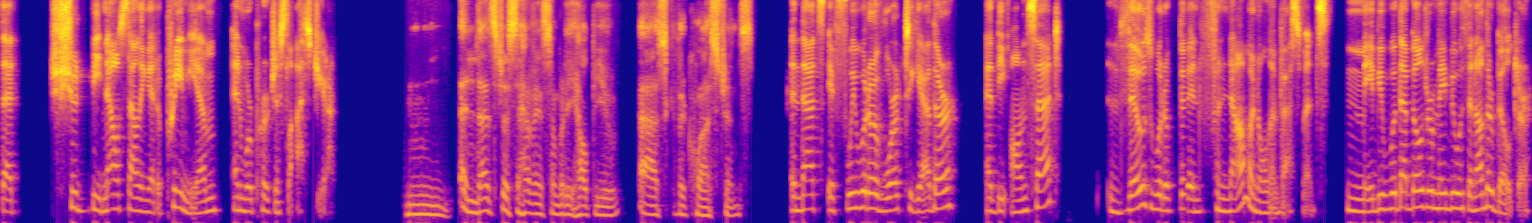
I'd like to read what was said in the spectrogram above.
that should be now selling at a premium and were purchased last year? Mm. And that's just having somebody help you ask the questions. And that's if we would have worked together at the onset, those would have been phenomenal investments. Maybe with that builder, maybe with another builder.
